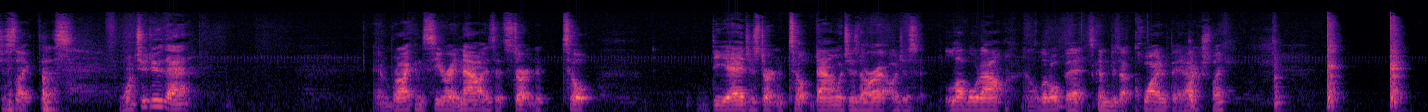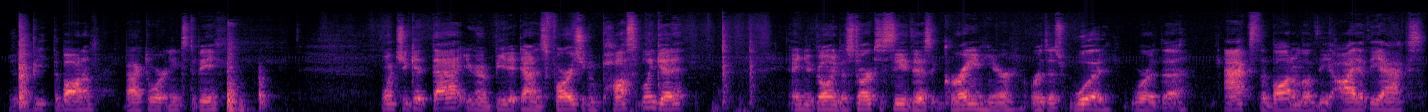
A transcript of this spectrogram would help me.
Just like this. Once you do that, and what I can see right now is it's starting to tilt, the edge is starting to tilt down, which is alright. I'll just level it out in a little bit. It's going to do that quite a bit, actually. Just beat the bottom back to where it needs to be. Once you get that, you're going to beat it down as far as you can possibly get it. And you're going to start to see this grain here, or this wood, where the axe, the bottom of the eye of the axe,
